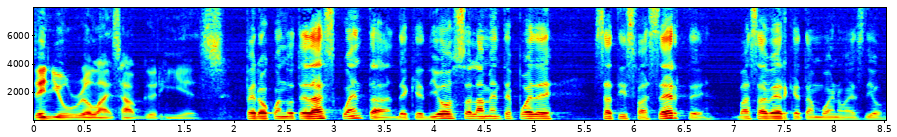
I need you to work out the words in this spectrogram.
then you'll realize how good He is. Pero cuando te das cuenta de que Dios solamente puede satisfacerte, vas a ver qué tan bueno es Dios.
